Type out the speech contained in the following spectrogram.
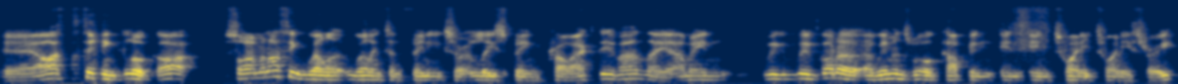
Yeah, I think. Look, I, Simon, I mean I think Wellington Phoenix are at least being proactive, aren't they? I mean, we, have got a, a, Women's World Cup in, in, in 2023.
